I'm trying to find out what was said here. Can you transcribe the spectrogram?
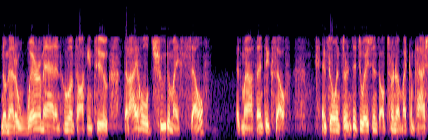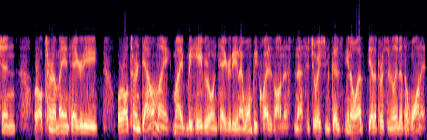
no matter where I'm at and who I'm talking to, that I hold true to myself as my authentic self. And so in certain situations, I'll turn up my compassion, or I'll turn up my integrity, or I'll turn down my, my behavioral integrity, and I won't be quite as honest in that situation because, you know what, the other person really doesn't want it.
